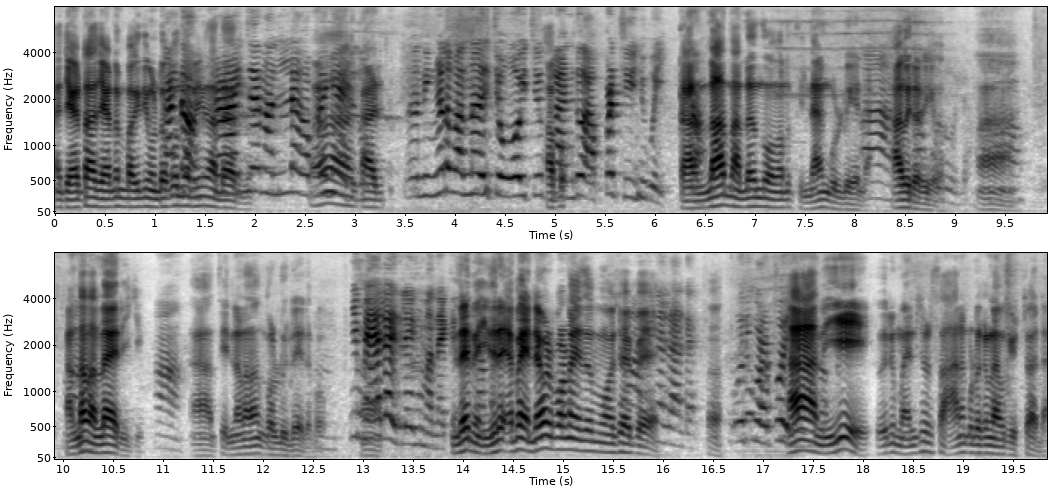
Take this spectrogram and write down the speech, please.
ചേട്ടാ ചേട്ടൻ പകുതി കൊണ്ടുപോകുമെന്ന് പറഞ്ഞു നല്ലതായിരുന്നു കണ്ടു പോയി. കണ്ടാൽ നല്ലതെന്ന് തോന്നണം തിന്നാൻ കൊള്ളുകയില്ല. അവരറിയോ. ആ കണ്ടാ നല്ലതായിരിക്കും ആ. തിന്നണം കൊള്ളൂല ചിലപ്പോൾ അപ്പൊ എന്റെ ഇതിലേക്ക് വന്നേക്കെ. ഇല്ല ഇതിൽ അപ്പം എന്റെ കുഴപ്പമാണോ ഇത് മോശമായിപ്പേ? ആ. നീയേ ഒരു മനുഷ്യർ സാധനം കൊടുക്കണ നമുക്ക് ഇഷ്ടമല്ല.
